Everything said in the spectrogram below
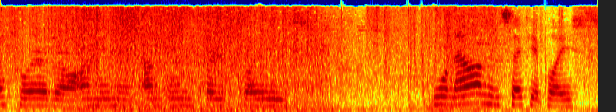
I swear, bro, I'm in it. I'm in first place. Well, now I'm in second place.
